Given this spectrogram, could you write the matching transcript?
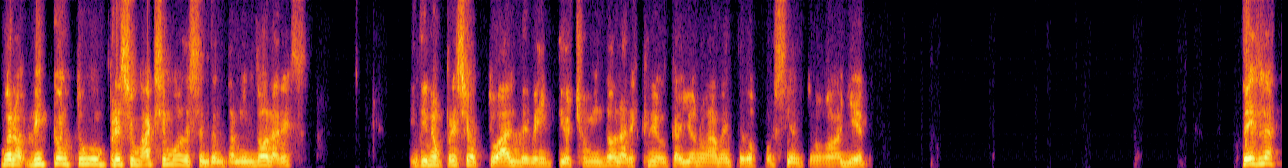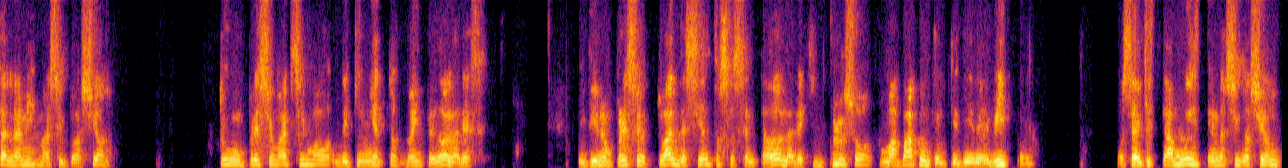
Bueno, Bitcoin tuvo un precio máximo de 70 mil dólares y tiene un precio actual de 28 mil dólares, creo que cayó nuevamente 2% ayer. Tesla está en la misma situación. Tuvo un precio máximo de 520 dólares y tiene un precio actual de 160 dólares, incluso más bajo que el que tiene Bitcoin. O sea que está muy en una situación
